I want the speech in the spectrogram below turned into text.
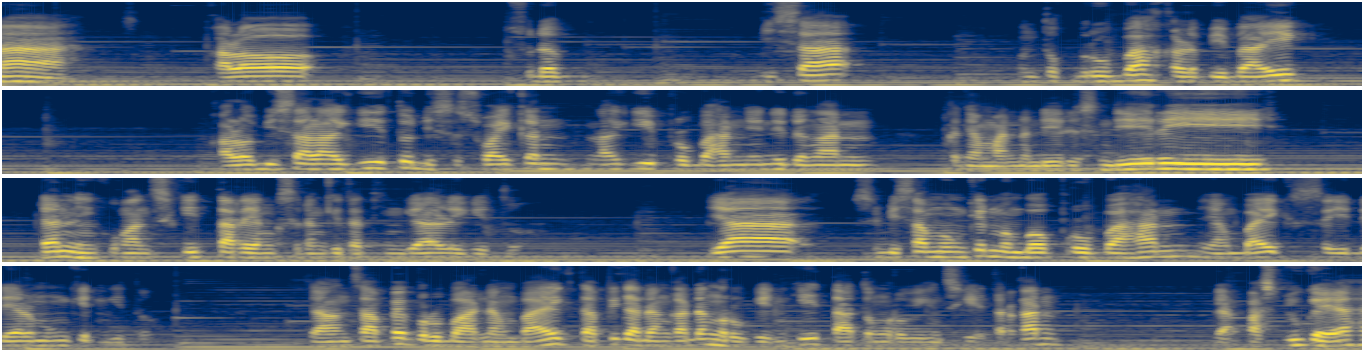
Nah kalau sudah bisa untuk berubah ke lebih baik kalau bisa lagi itu disesuaikan lagi perubahannya ini dengan kenyamanan diri sendiri dan lingkungan sekitar yang sedang kita tinggali gitu. Ya sebisa mungkin membawa perubahan yang baik seideal mungkin gitu. Jangan sampai perubahan yang baik tapi kadang-kadang ngerugiin kita atau ngerugiin sekitar kan nggak pas juga ya.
